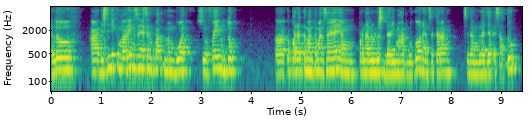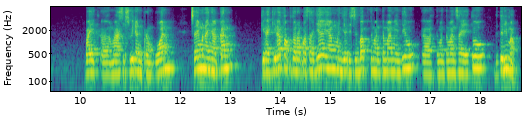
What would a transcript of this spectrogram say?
Lalu uh, di sini kemarin saya sempat membuat survei untuk uh, kepada teman-teman saya yang pernah lulus dari Mahat Lugo dan sekarang sedang belajar S1, baik uh, mahasiswi dan perempuan. Saya menanyakan kira-kira faktor apa saja yang menjadi sebab teman-teman itu, teman-teman uh, saya itu diterima.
